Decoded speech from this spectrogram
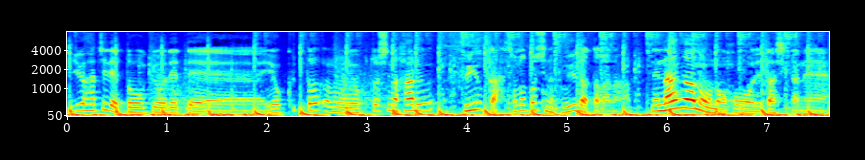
18で東京出て翌と翌年の春？冬か。その年の冬だったかな。で長野の方で確かね、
